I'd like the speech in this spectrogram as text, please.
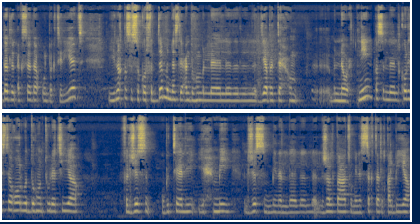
ضد للاكسده والبكتيريات. ينقص السكر في الدم. الناس اللي عندهم الديابت تاعهم آه، من نوع 2 ينقص الكوليسترول والدهون الثلاثية في الجسم وبالتالي يحمي الجسم من الجلطات ومن السكتات القلبية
